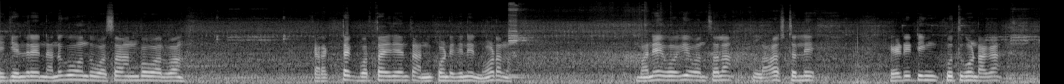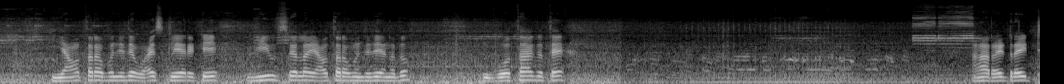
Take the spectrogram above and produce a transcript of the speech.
ಏಕೆಂದರೆ ನನಗೂ ಒಂದು ಹೊಸ ಅನುಭವ ಅಲ್ವಾ? ಕರೆಕ್ಟಾಗಿ ಬರ್ತಾಯಿದೆ ಅಂತ ಅಂದ್ಕೊಂಡಿದ್ದೀನಿ ನೋಡೋಣ. ಮನೆಗೆ ಹೋಗಿ ಒಂದು ಸಲ ಲಾಸ್ಟಲ್ಲಿ ಎಡಿಟಿಂಗ್ ಕೂತ್ಕೊಂಡಾಗ ಯಾವ ಥರ ಬಂದಿದೆ ವಾಯ್ಸ್ ಕ್ಲಿಯರಿಟಿ ವ್ಯೂಸ್ ಎಲ್ಲ ಯಾವ ಥರ ಬಂದಿದೆ ಅನ್ನೋದು ಗೊತ್ತಾಗುತ್ತೆ. ಹಾಂ ರೈಟ್ ರೈಟ್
